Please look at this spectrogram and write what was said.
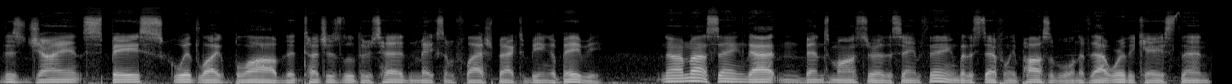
This giant space squid like blob that touches Luther's head and makes him flash back to being a baby. Now, I'm not saying that and Ben's monster are the same thing, but it's definitely possible. And if that were the case, then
